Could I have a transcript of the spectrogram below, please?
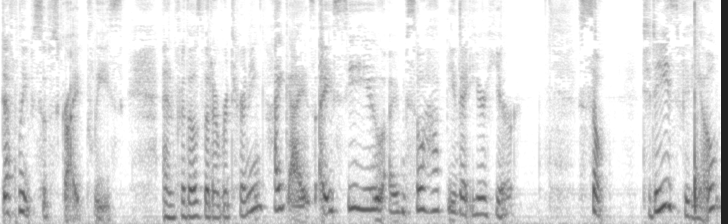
definitely subscribe, please. And for those that are returning, hi guys, I see you. I'm so happy that you're here. So today's video,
